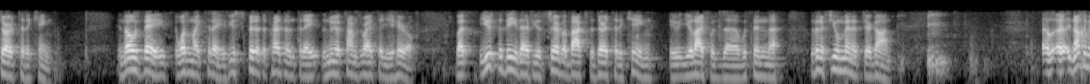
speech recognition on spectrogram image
dirt to the king. In those days, it wasn't like today. If you spit at the president today, the New York Times writes that you're a hero. But it used to be that if you serve a box of dirt to the king, it, your life was uh, within uh, within a few minutes you're gone. Uh, uh, Nachum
